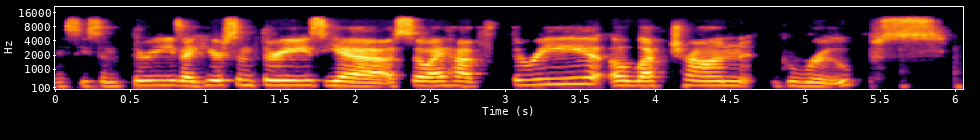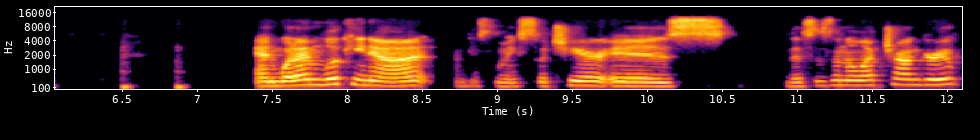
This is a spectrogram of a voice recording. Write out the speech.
I see some threes. I hear some threes. Yeah. So I have three electron groups. And what I'm looking at, I guess let me switch here, is this is an electron group.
